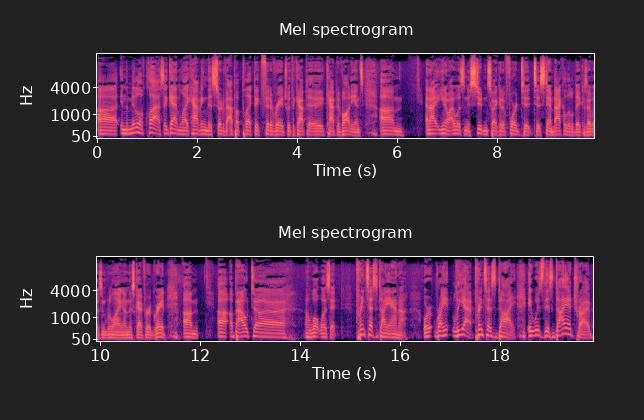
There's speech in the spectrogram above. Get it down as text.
uh, in the middle of class again, like having this sort of apoplectic fit of rage with the captive captive audience. Um, and I, you know, I wasn't a student, so I could afford to to stand back a little bit because I wasn't relying on this guy for a grade. Um, uh, about uh, uh, what was it? Princess Diana or right yeah princess di. It was this diatribe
